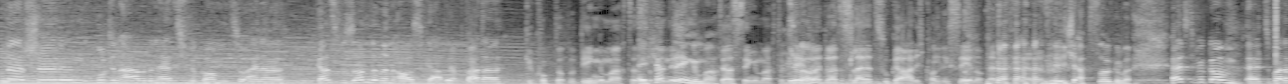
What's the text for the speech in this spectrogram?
Wunderschönen guten Abend und herzlich willkommen zu einer ganz besonderen Ausgabe. Ich habe geguckt, ob du den gemacht hast. Ich habe den gemacht. Du hast den gemacht. Okay, Genau. du, du hattest leider zu gerade. Ich konnte nicht sehen, ob deine Finger da sind. ich hab's so gemacht. Herzlich willkommen äh, zu Bader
